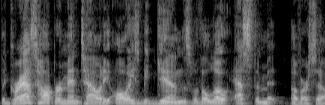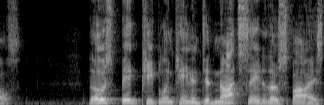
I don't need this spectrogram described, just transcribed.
The grasshopper mentality always begins with a low estimate of ourselves. Those big people in Canaan did not say to those spies,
